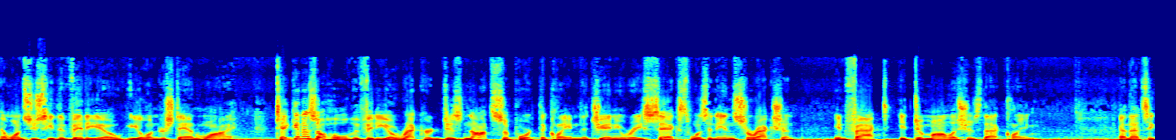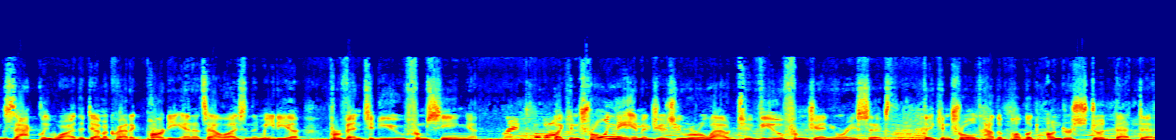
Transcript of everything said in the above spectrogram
And once you see the video, you'll understand why. Taken as a whole, the video record does not support the claim that January 6th was an insurrection. In fact, it demolishes that claim. And that's exactly why the Democratic Party and its allies in the media prevented you from seeing it. By controlling the images you were allowed to view from January 6th, they controlled how the public understood that day.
